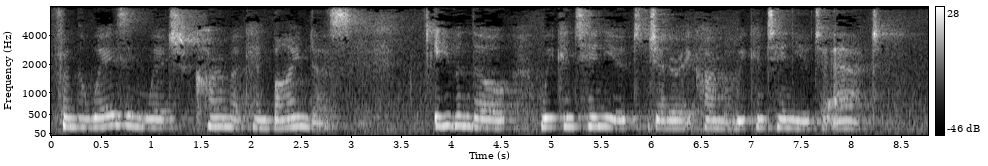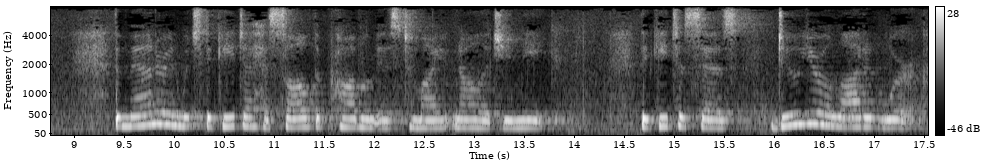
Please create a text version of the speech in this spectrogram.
from the ways in which karma can bind us, even though we continue to generate karma, we continue to act? The manner in which the Gita has solved the problem is, to my knowledge, unique. The Gita says, Do your allotted work,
